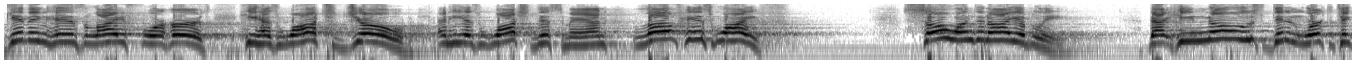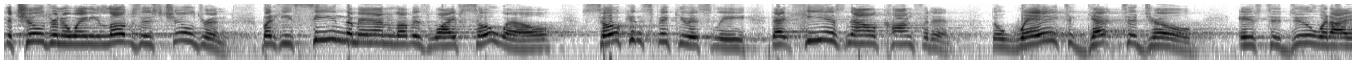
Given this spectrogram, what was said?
giving his life for hers. He has watched Job, and he has watched this man love his wife so undeniably that he knows didn't work to take the children away, and he loves his children. But he's seen the man love his wife so well, so conspicuously, that he is now confident the way to get to Job is to do what I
